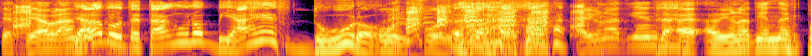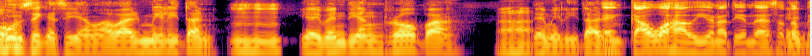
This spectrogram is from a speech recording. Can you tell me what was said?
te estoy hablando. Ya lo, que- porque ustedes estaban en unos viajes duros. Full, full. Hay una tienda, eh, había una tienda en Ponce que se llamaba El Militar y ahí vendían ropa Ajá. de militar. En Caguas había una tienda de esa también.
